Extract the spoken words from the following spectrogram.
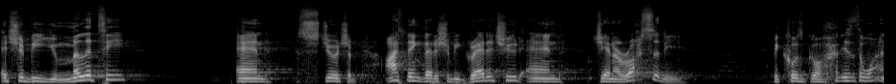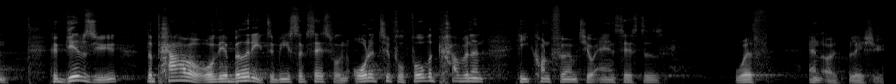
It should be humility and stewardship. I think that it should be gratitude and generosity because God is the one who gives you the power or the ability to be successful in order to fulfill the covenant He confirmed to your ancestors with an oath. Bless you.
